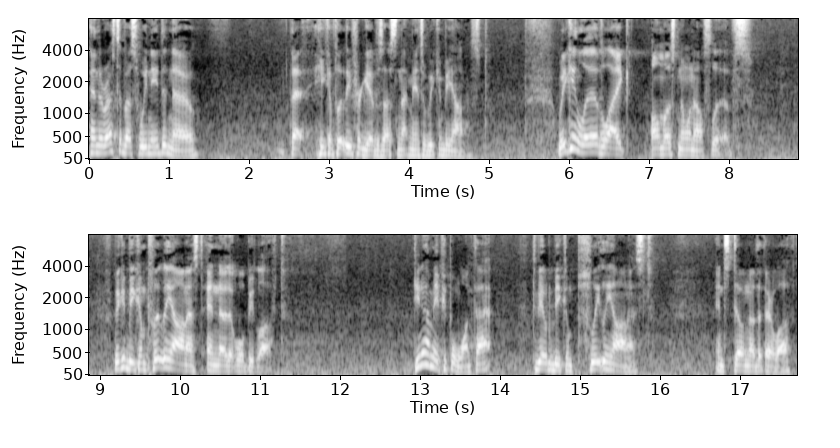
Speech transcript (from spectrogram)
and the rest of us, we need to know that He completely forgives us, and that means that we can be honest. We can live like almost no one else lives. We can be completely honest and know that we'll be loved. Do you know how many people want that? To be able to be completely honest and still know that they're loved?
